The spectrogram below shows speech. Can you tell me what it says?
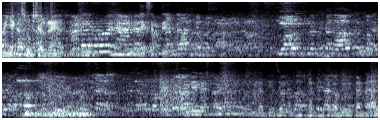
भैया का सूट चल रहे हैं। देख सकते हैं। मेरा दिल जो है ना धक धक धक धक अभी भी कर रहा है।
